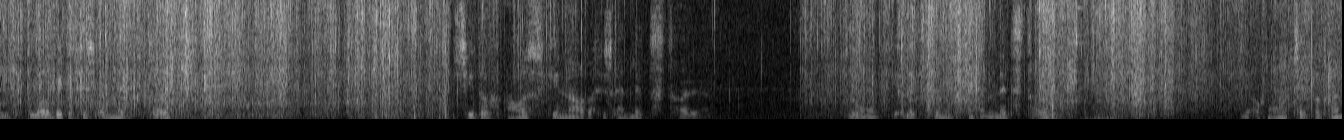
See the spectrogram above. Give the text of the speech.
ich glaube, das ist ein Netzteil. Sieht doch aus, genau, das ist ein Netzteil. So, die Elektronik von einem Netzteil. Hier auch noch ein Zettel drin.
